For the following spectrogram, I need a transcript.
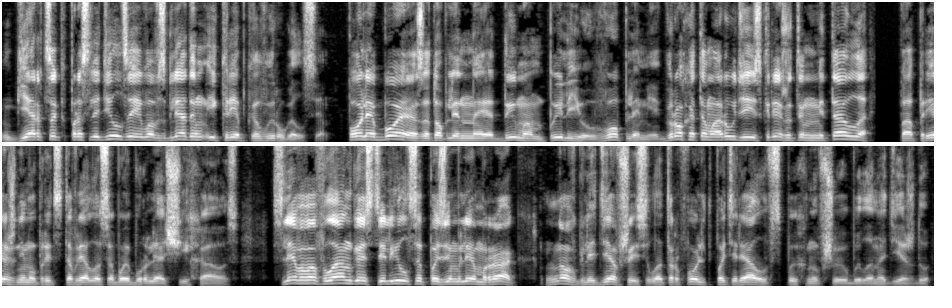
Герцог проследил за его взглядом и крепко выругался. Поле боя, затопленное дымом, пылью, воплями, грохотом орудий и скрежетом металла, по-прежнему представляла собой бурлящий хаос. С левого фланга стелился по земле мрак, но, вглядевшись, Латерфольд потерял вспыхнувшую было надежду.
